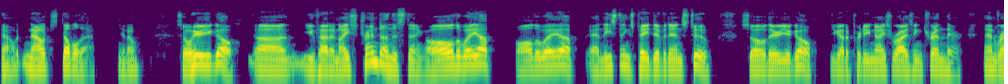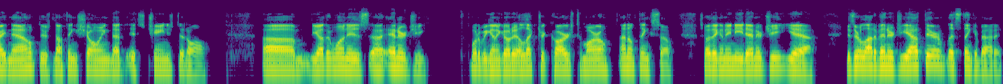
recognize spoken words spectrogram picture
Now, now it's double that, you know? So here you go. Uh, you've had a nice trend on this thing all the way up all the way up. And these things pay dividends too. So there you go. You got a pretty nice rising trend there. And right now, there's nothing showing that it's changed at all. Um, the other one is uh, energy. What are we going to go to electric cars tomorrow? I don't think so. So are they going to need energy? Yeah. Is there a lot of energy out there? Let's think about it.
